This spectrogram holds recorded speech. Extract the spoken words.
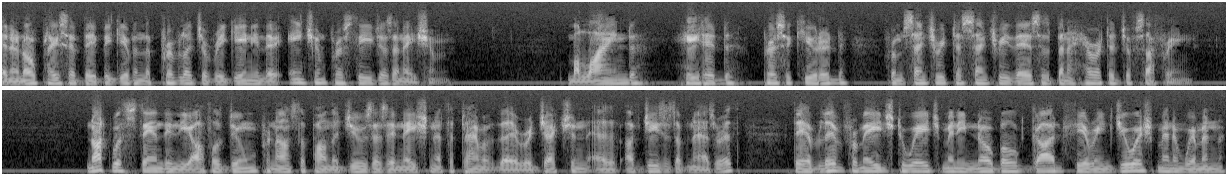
and in no place have they been given the privilege of regaining their ancient prestige as a nation. Maligned, hated, persecuted, from century to century theirs has been a heritage of suffering. Notwithstanding the awful doom pronounced upon the Jews as a nation at the time of their rejection of Jesus of Nazareth, they have lived from age to age many noble, God-fearing Jewish men and women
